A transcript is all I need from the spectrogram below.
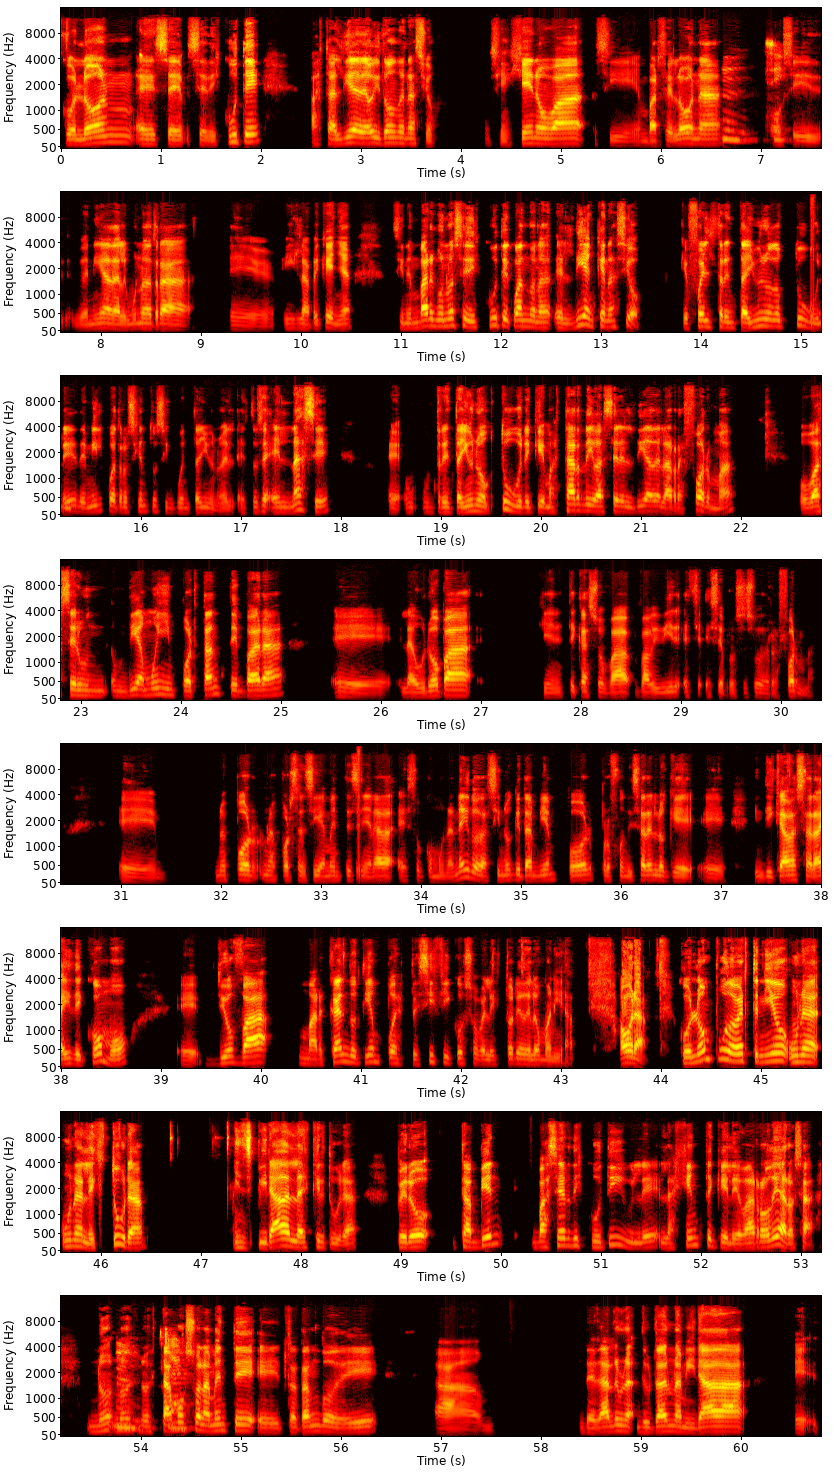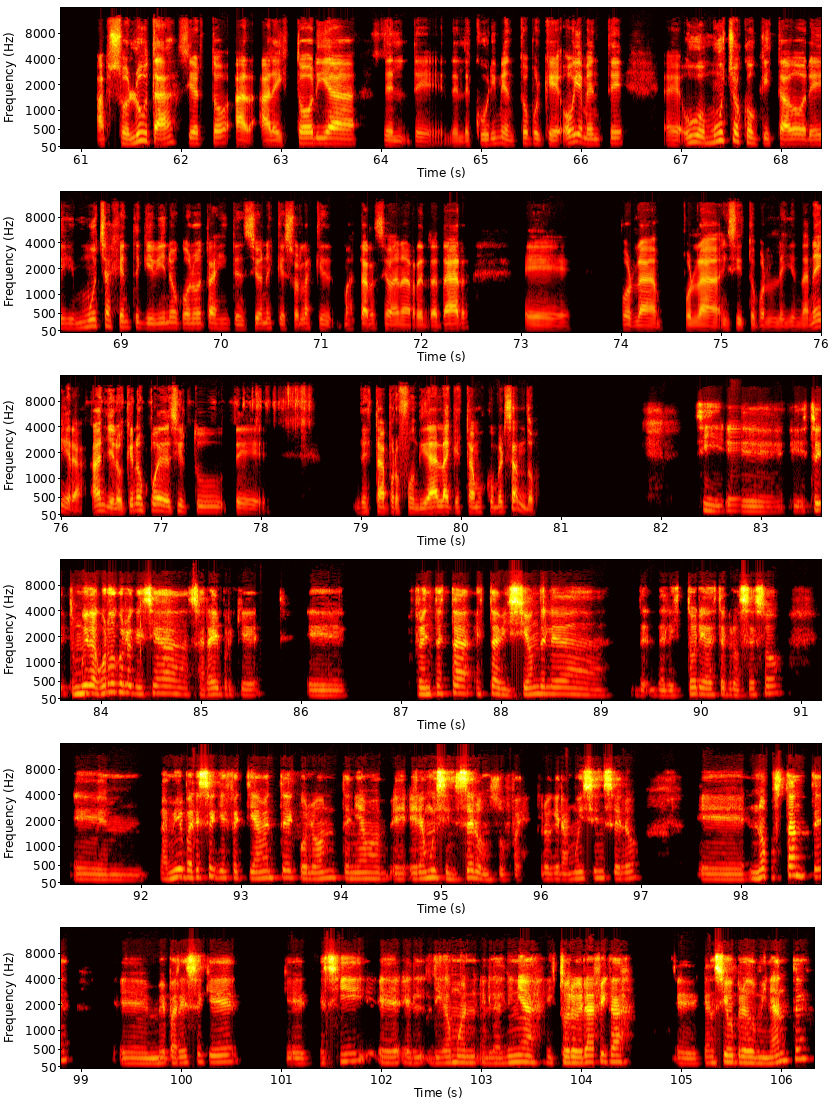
Colón se, se discute hasta el día de hoy dónde nació. Si en Génova, si en Barcelona, mm, sí. o si venía de alguna otra eh, isla pequeña. Sin embargo, no se discute cuándo el día en que nació, que fue el 31 de octubre de 1451. Entonces, él nace eh, un 31 de octubre, que más tarde iba a ser el día de la Reforma, o va a ser un, un día muy importante para eh, la Europa, que en este caso va, va a vivir ese, proceso de reforma. Eh, no es, por, no es por sencillamente señalar eso como una anécdota, sino que también por profundizar en lo que eh, indicaba Saray de cómo Dios va marcando tiempos específicos sobre la historia de la humanidad. Ahora, Colón pudo haber tenido una, una lectura inspirada en la escritura, pero también va a ser discutible la gente que le va a rodear. O sea, no, no, no estamos claro. solamente eh, tratando de, uh, de, darle una, de darle una mirada eh, absoluta, ¿cierto?, a, a la historia del, de, del, descubrimiento, porque obviamente eh, hubo muchos conquistadores y mucha gente que vino con otras intenciones que son las que más tarde se van a retratar por, la, por la, insisto, por la leyenda negra. Ángelo, ¿qué nos puedes decir tú de, de, esta profundidad en la que estamos conversando? Sí, eh, estoy, muy de acuerdo con lo que decía Saray, porque eh, frente a esta, esta visión de la, de, la historia de este proceso, eh, a mí me parece que efectivamente Colón tenía, eh, era muy sincero en su fe, creo que era muy sincero. No obstante, me parece que, que, que sí, el, digamos, en, en, las líneas historiográficas que han sido predominantes,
